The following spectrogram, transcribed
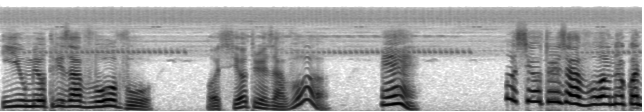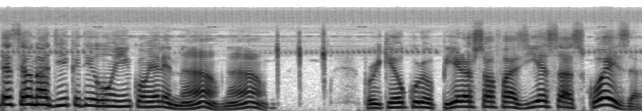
e o meu trisavô, vô? O seu trisavô? É. O seu trisavô não aconteceu nada de ruim com ele, não, não. Porque o Curupira só fazia essas coisas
